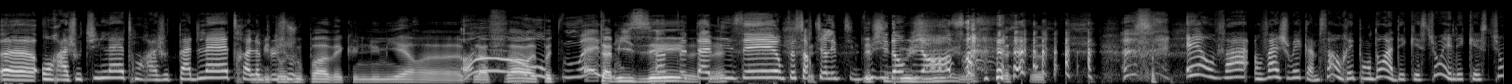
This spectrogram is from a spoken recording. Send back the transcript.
euh, on rajoute une lettre, on rajoute pas de lettre. Le plus on jou- joue pas avec une lumière euh, Oh, plein phare, un peu ouais, tamisée. un euh, peu tamisé, on peut sortir les petites bougies d'ambiance. on va, on va jouer comme ça en répondant à des questions. Et les questions,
